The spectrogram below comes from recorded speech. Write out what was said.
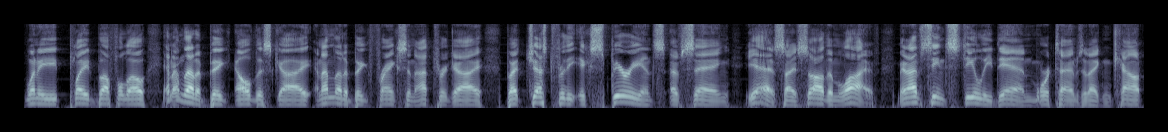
when he played Buffalo. And I'm not a big Elvis guy and I'm not a big Frank Sinatra guy, but just for the experience of saying, yes, I saw them live. I mean, I've seen Steely Dan more times than I can count,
